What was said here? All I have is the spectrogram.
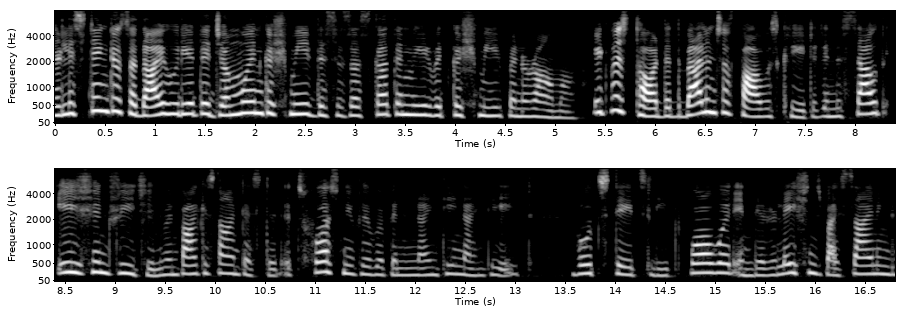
یار listening to Sadai Hurriyat Jammu and Kashmir with Kashmir it was balance of created in the South Asian region when Pakistan leap forward by signing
